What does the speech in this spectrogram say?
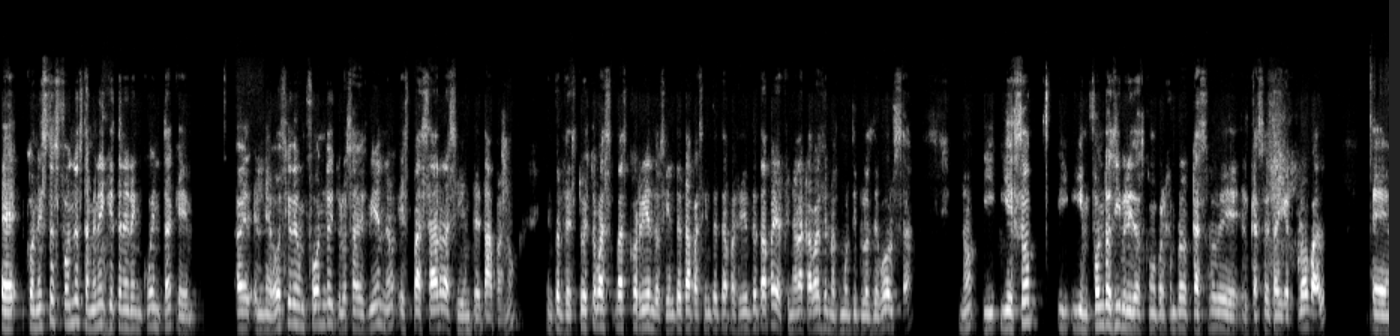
Eh, con estos fondos también hay que tener en cuenta que el negocio de un fondo, y tú lo sabes bien, ¿no? Es pasar a la siguiente etapa, ¿no? Entonces, tú esto vas, vas corriendo siguiente etapa, siguiente etapa, siguiente etapa, y al final acabas en los múltiplos de bolsa, ¿no? Y, eso, y, en fondos híbridos, como por ejemplo el caso de, el caso de Tiger Global, eh,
